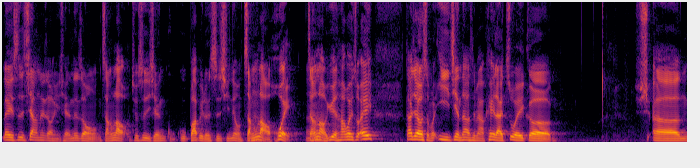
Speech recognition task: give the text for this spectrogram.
类似像那种以前那种长老，就是以前古古巴比伦时期那种长老会、长老院，他会说，哎、大家有什么意见，大家怎么样，可以来做一个呃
